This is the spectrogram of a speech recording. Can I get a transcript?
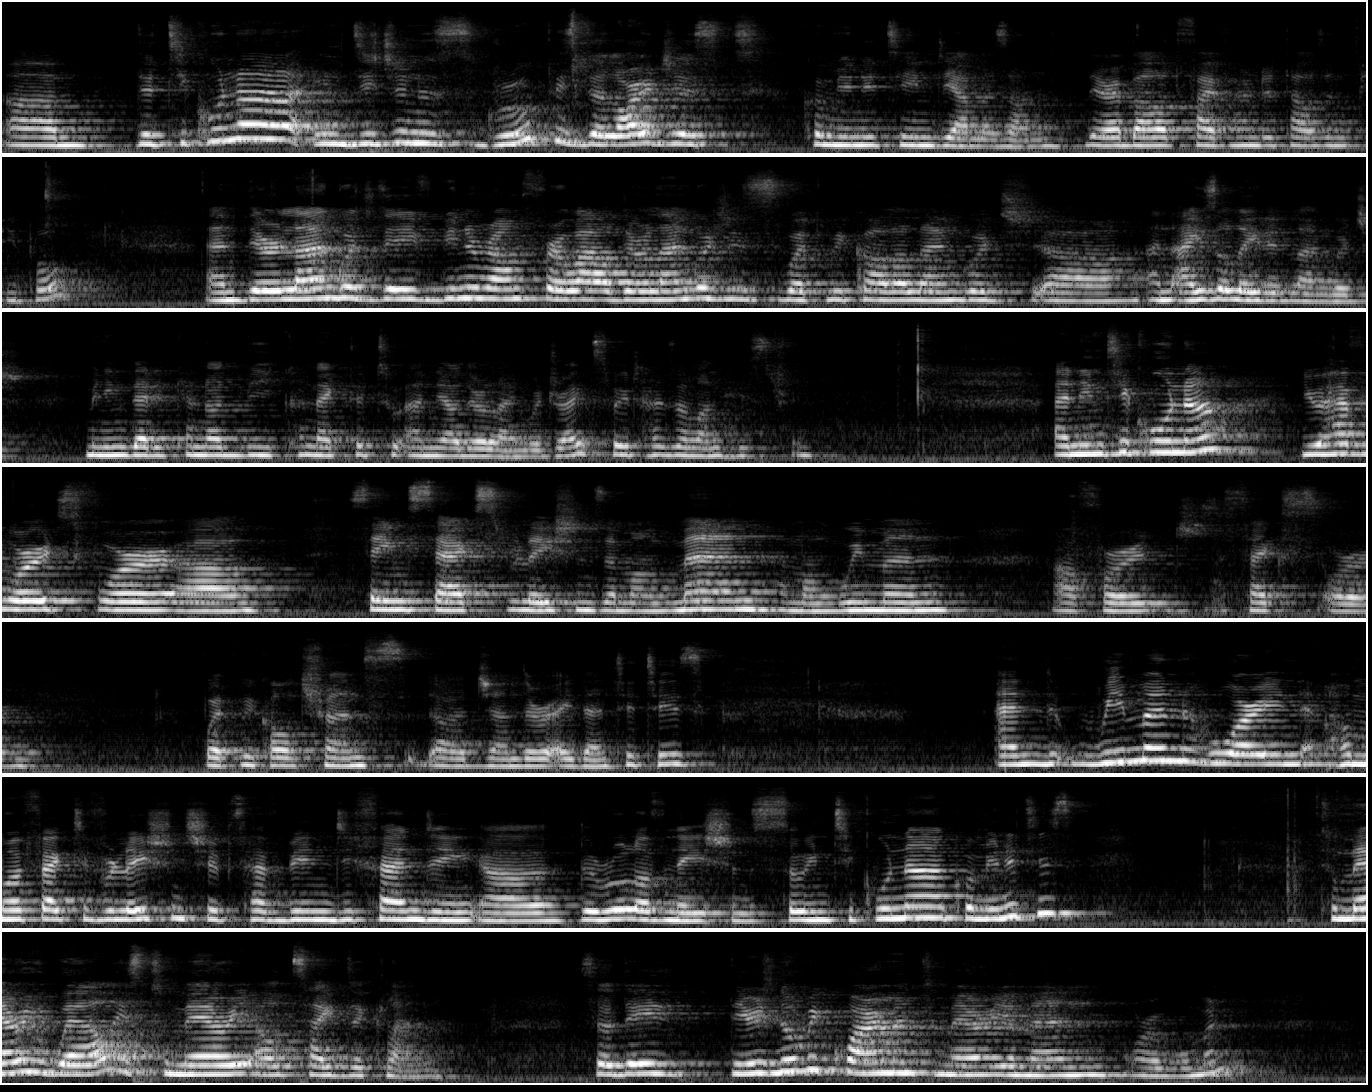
Um, the Tikuna indigenous group is the largest community in the Amazon. There are about 500,000 people. And their language, they've been around for a while. Their language is what we call a language, uh, an isolated language, meaning that it cannot be connected to any other language, right? So it has a long history. And in Tikuna, you have words for uh, same sex relations among men, among women, uh, for sex or what we call transgender identities. And women who are in homoaffective relationships have been defending uh, the rule of nations. So in Tikuna communities, to marry well is to marry outside the clan. So they, there is no requirement to marry a man or a woman,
